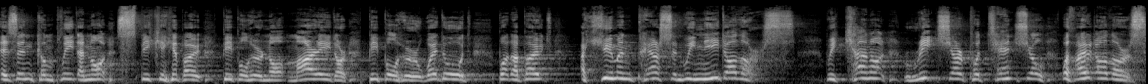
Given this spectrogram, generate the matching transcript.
is incomplete. I'm not speaking about people who are not married or people who are widowed, but about a human person. We need others. We cannot reach our potential without others,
